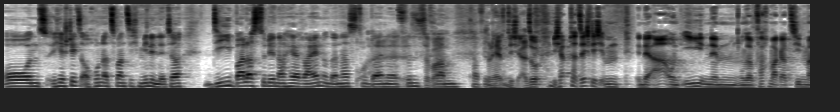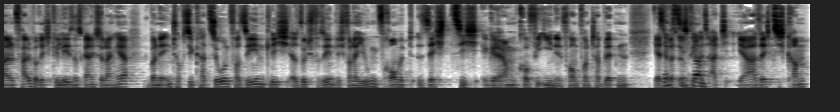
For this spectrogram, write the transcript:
Und hier steht es auch 120 Milliliter. Die ballerst du dir nachher rein und dann hast du deine Das 5 ist aber Gramm Kaffee. Schon drin. heftig. Also ich habe tatsächlich im, in der A und I in dem, unserem Fachmagazin mal einen Fallbericht gelesen, das ist gar nicht so lange her, über eine Intoxikation versehentlich, also wirklich versehentlich von einer jungen Frau mit 60 Gramm Koffein in Form von Tabletten. Die hatte das 60 irgendwie Gramm? Als Ad, ja 60 Gramm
